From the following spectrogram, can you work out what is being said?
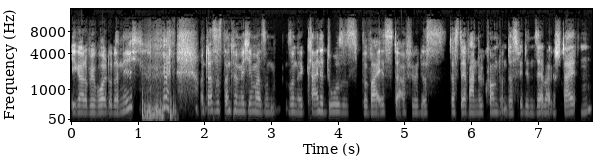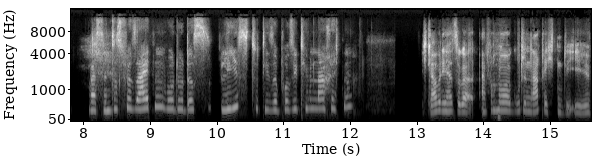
egal ob ihr wollt oder nicht. und das ist dann für mich immer so, so, eine kleine Dosis Beweis dafür, dass, dass der Wandel kommt und dass wir den selber gestalten. Was sind das für Seiten, wo du das liest, diese positiven Nachrichten? Ich glaube, die hat sogar einfach nur gute Nachrichten.de,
